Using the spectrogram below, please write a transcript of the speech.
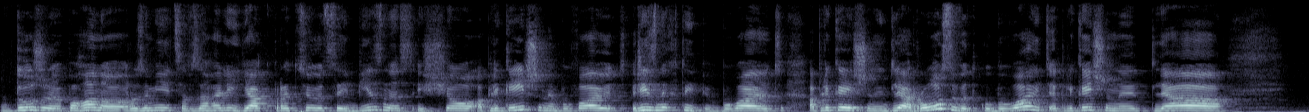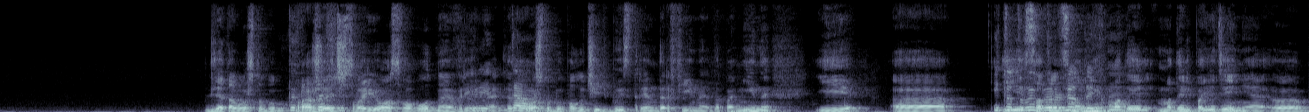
дуже погано розуміється взагалі, як працює цей бізнес, і що аплікейшени бувають різних типів. Бувають аплікейшени для розвитку, бувають аплікейшени для Для того, чтобы Да, прожечь точно. свое свободное время, Время, для да. того, чтобы получить быстрые эндорфины, допамины и э, І тут и, вибір соответственно, у них людини. модель, модель поведения, э,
